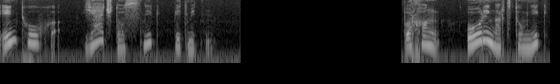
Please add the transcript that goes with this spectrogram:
энэ түүх яаж дуссныг бид мэднэ. Бурхан өөрийн ард түмнийг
